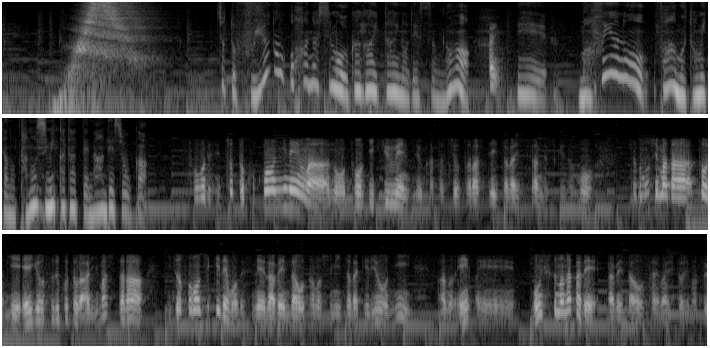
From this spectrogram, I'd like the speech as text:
ちょっと冬のお話も伺いたいのですが、はい。えー真冬のファーム富田の楽しみ方って何でしょうか？そうですね。ちょっとここ2年はあの冬季休園という形を取らせていただいてたんですけれどもちょっともしまた冬季営業することがありましたら一応その時期でもですねラベンダーを楽しみいただけるようにあのえ、えー温室の中でラベンダーを栽培しております。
